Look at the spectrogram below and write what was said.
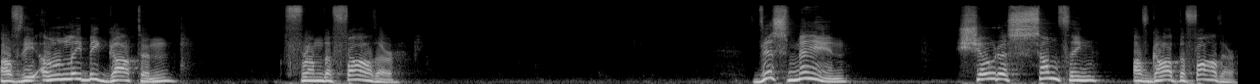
of the only begotten from the Father This man showed us something of God the Father.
